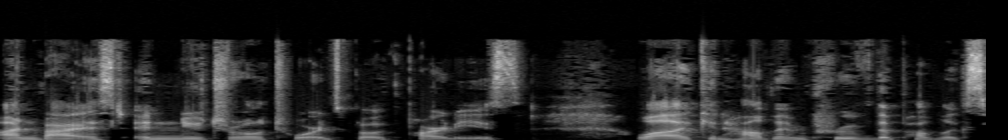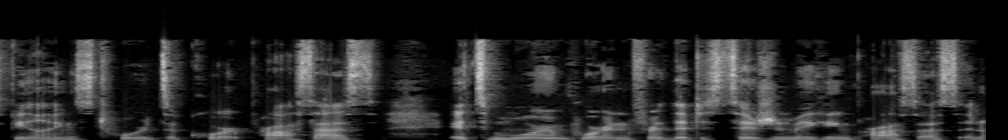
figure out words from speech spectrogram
unbiased, and neutral towards both parties. While it can help improve the public's feelings towards a court process, it's more important for the decision making process in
